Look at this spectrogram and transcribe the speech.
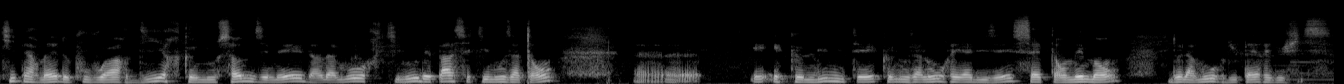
qui permet de pouvoir dire que nous sommes aimés d'un amour qui nous dépasse et qui nous attend, euh, et, que l'unité que nous allons réaliser, c'est en aimant de l'amour du Père et du Fils.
